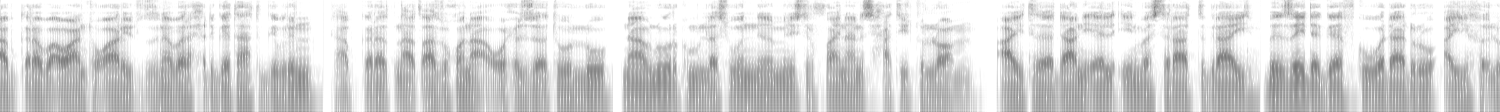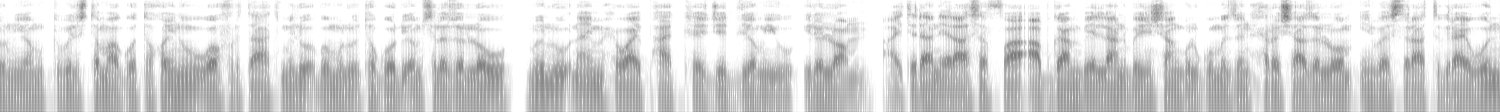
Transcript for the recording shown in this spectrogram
ኣብ ቀረባ እዋን ተቋሪፁ ዝነበረ ሕድገታት ግብሪን ካብ ቀረፅ ናፃ ዝኾነ ኣቕሑት ዘእትውሉ ናብ ንቡር ክምለስ እውን ንሚኒስትሪ ፋይናንስ ሓቲቱ ኣሎ። ኣይተ ዳኒኤል ኢንቨስተራት ትግራይ ብዘይ ደገፍ ክወዳድሩ ኣይኽእሉን እዮም ክብል ዝተማጎተ ኮይኑ ወፍርታት ምሉእ ብምሉእ ተጎዲኦም ስለዘለዉ ምሉእ ናይ ምሕዋይ ፓኬጅ የድልዮም እዩ ኢሉ ኣሎ። ኣይተ ዳኒኤል ኣሰፋ ኣብ ጋምቤላን ቤንሻንጉል ጉሙዝን ሕርሻ ዘለዎም ኢንቨስተራት ትግራይ እውን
